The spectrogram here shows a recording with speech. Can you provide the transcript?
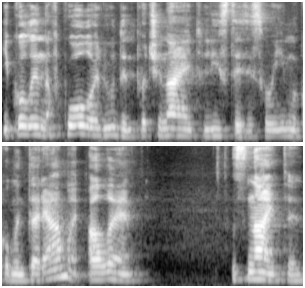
і коли навколо люди починають лізти зі своїми коментарями, але знайте,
